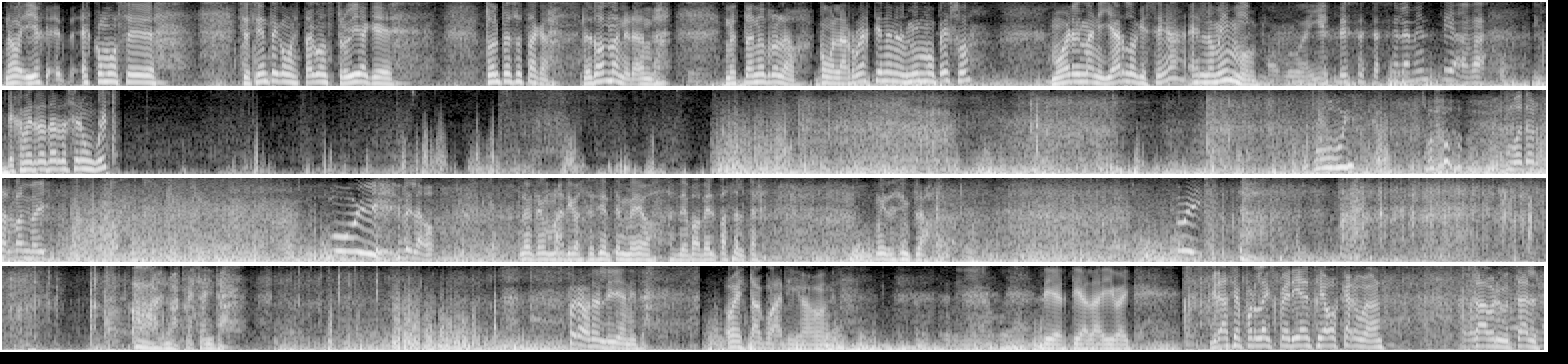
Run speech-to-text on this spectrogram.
No, y es, es como se, se siente como está construida que todo el peso está acá. De todas maneras, anda. No está en otro lado. Como las ruedas tienen el mismo peso, mover el manillar, lo que sea, es lo mismo. Mismo, y el peso está solamente abajo. Déjame tratar de hacer un whip. Uy, ahí. Uy, de lado. Los neumáticos se sienten medio de papel para saltar. Muy desinflado. Uy. Ay, no, es pesadita. Pero ahora es livianita. Hoy está acuática, weón. Divertida la e-bike. Gracias por la experiencia, Oscar, weón. Está brutal.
